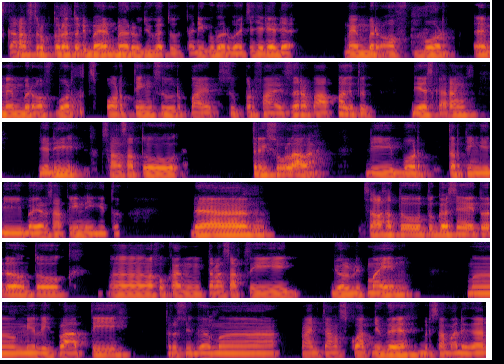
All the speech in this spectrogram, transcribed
sekarang strukturnya tuh di Bayern baru juga tuh. Tadi gue baru baca jadi ada member of board eh member of board sporting supervisor apa apa gitu. Dia sekarang jadi salah satu trisula lah di board tertinggi di Bayern saat ini gitu. Dan salah satu tugasnya itu adalah untuk eh, melakukan transaksi jual beli pemain, memilih pelatih, terus juga merancang squad juga ya bersama dengan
